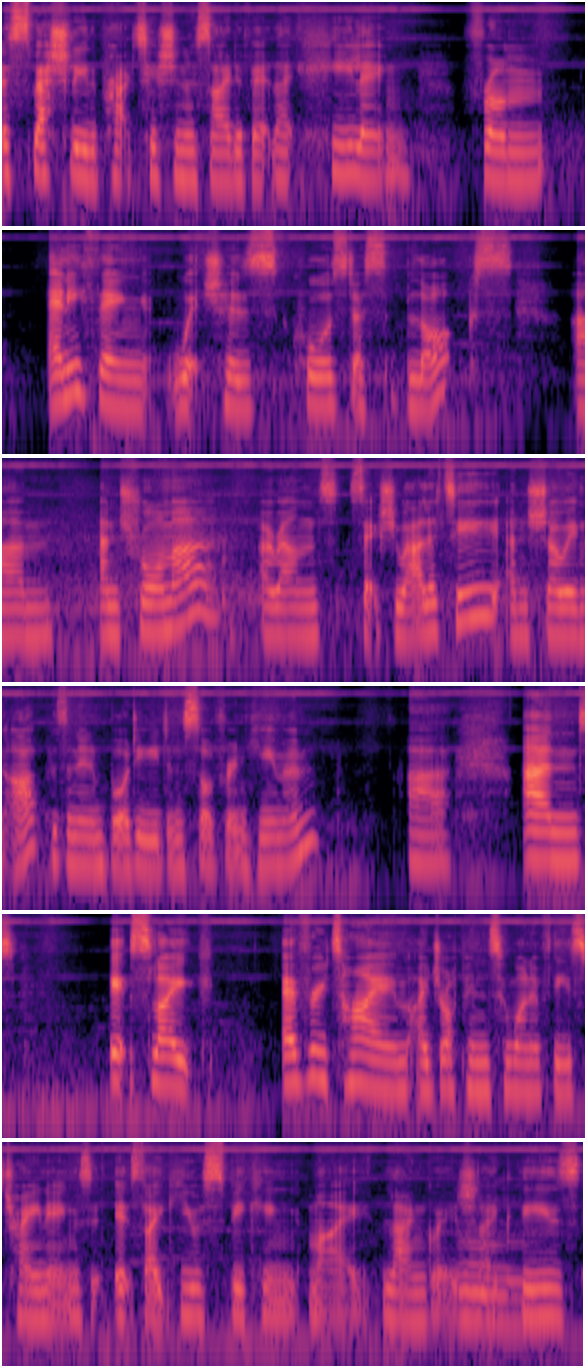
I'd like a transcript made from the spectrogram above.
especially the practitioner side of it, like healing from anything which has caused us blocks um, and trauma around sexuality and showing up as an embodied and sovereign human. Uh, and it's like every time I drop into one of these trainings, it's like you're speaking my language. Like mm. these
